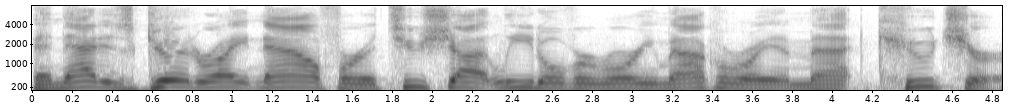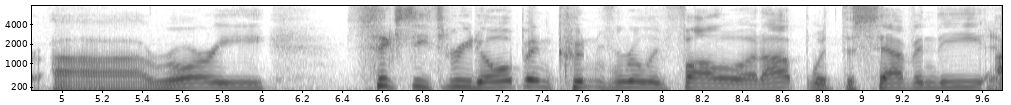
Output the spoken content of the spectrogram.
And that is good right now for a two shot lead over Rory McIlroy and Matt Kuchar. Uh, Rory. 63 to open, couldn't really follow it up with the 70. Uh,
